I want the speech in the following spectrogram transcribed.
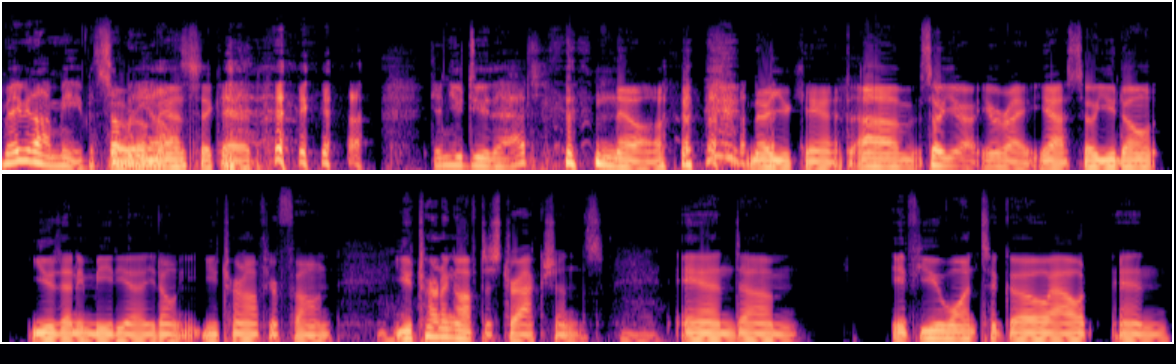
maybe not me, but So somebody romantic, else. yeah. Can you do that? no, no, you can't. Um, so you're you're right. Yeah. So you don't use any media. You don't. You turn off your phone. You're turning off distractions. Mhm. And um, if you want to go out and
